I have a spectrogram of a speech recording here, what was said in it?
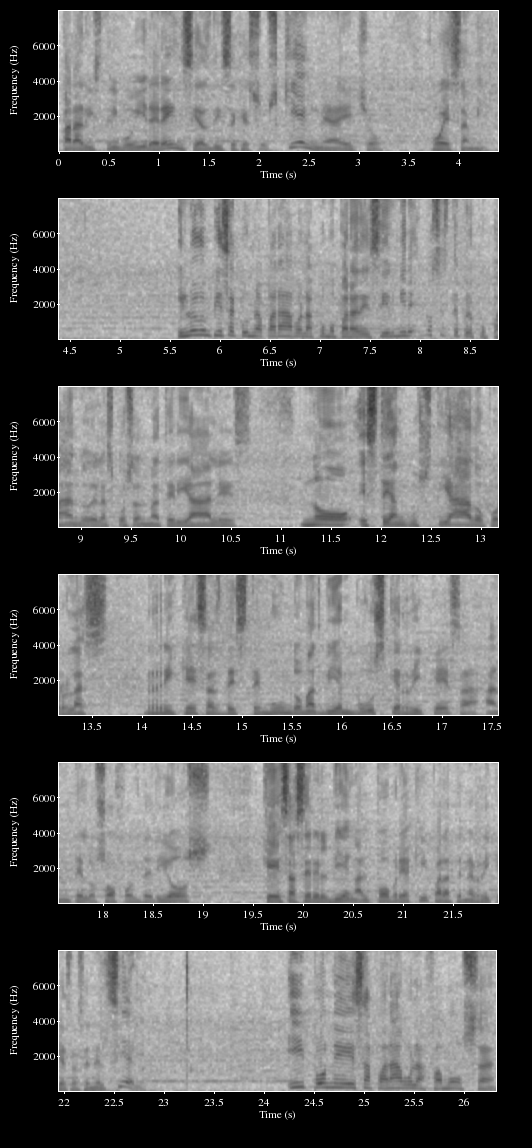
para distribuir herencias? Dice Jesús. ¿Quién me ha hecho juez a mí? Y luego empieza con una parábola como para decir, mire, no se esté preocupando de las cosas materiales, no esté angustiado por las riquezas de este mundo, más bien busque riqueza ante los ojos de Dios, que es hacer el bien al pobre aquí para tener riquezas en el cielo. Y pone esa parábola famosa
